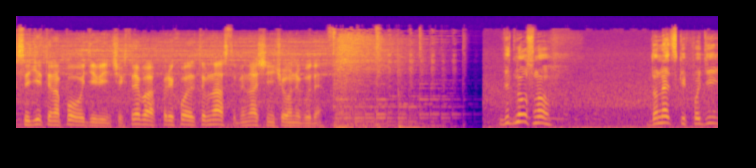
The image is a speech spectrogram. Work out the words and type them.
сидіти на поводі в інших. Треба переходити в наступ, іначе нічого не буде. Відносно донецьких подій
